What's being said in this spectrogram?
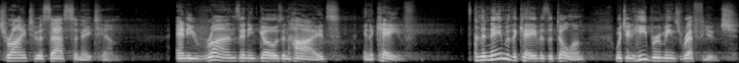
trying to assassinate him. And he runs and he goes and hides in a cave. And the name of the cave is Adullam, which in Hebrew means refuge,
